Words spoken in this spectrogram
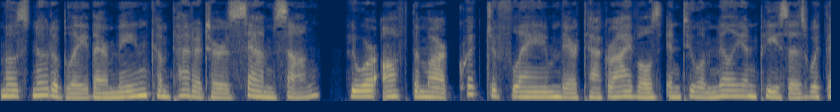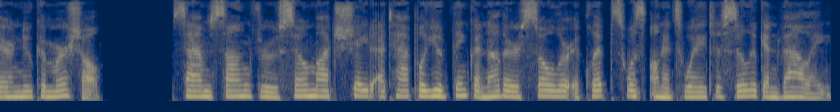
Most notably their main competitors Samsung, who were off the mark quick to flame their tech rivals into a million pieces with their new commercial. Samsung threw so much shade at Apple you'd think another solar eclipse was on its way to Silicon Valley.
